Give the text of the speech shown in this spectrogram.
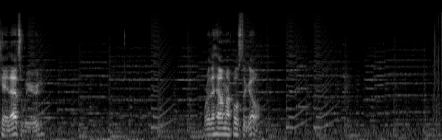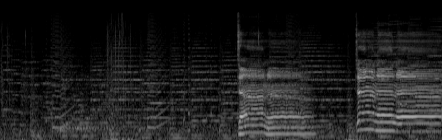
Okay, that's weird. Where the hell am I supposed to go? Dun-na, dun-na-na.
